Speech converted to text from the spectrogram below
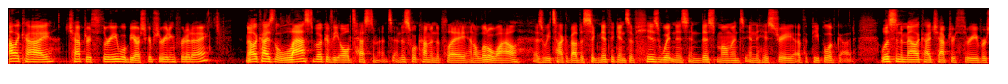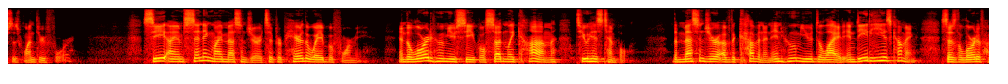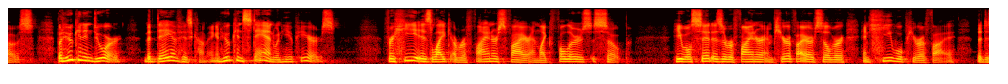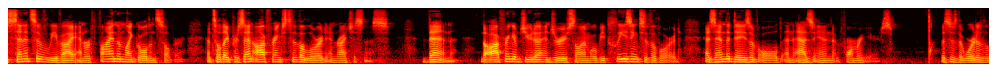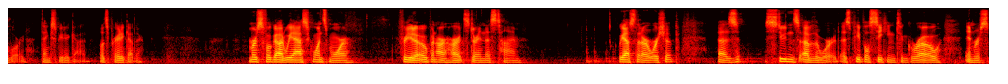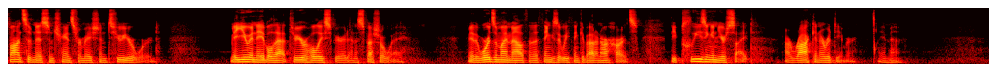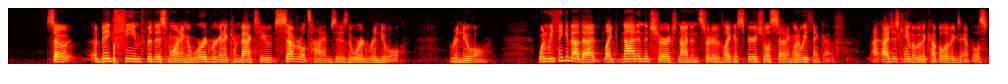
Malachi chapter 3 will be our scripture reading for today. Malachi is the last book of the Old Testament, and this will come into play in a little while as we talk about the significance of his witness in this moment in the history of the people of God. Listen to Malachi chapter 3, verses 1 through 4. See, I am sending my messenger to prepare the way before me, and the Lord whom you seek will suddenly come to his temple. The messenger of the covenant in whom you delight. Indeed, he is coming, says the Lord of hosts. But who can endure? the day of his coming, and who can stand when he appears? For he is like a refiner's fire and like fuller's soap. He will sit as a refiner and purifier of silver, and he will purify the descendants of Levi and refine them like gold and silver, until they present offerings to the Lord in righteousness. Then the offering of Judah and Jerusalem will be pleasing to the Lord, as in the days of old and as in former years. This is the word of the Lord. Thanks be to God. Let's pray together. Merciful God, we ask once more for you to open our hearts during this time. We ask that our worship as students of the word, as people seeking to grow in responsiveness and transformation to your word, may you enable that through your Holy Spirit in a special way. May the words of my mouth and the things that we think about in our hearts be pleasing in your sight, our rock and our redeemer. Amen. So, a big theme for this morning, a word we're going to come back to several times, is the word renewal. Renewal. When we think about that, like not in the church, not in sort of like a spiritual setting, what do we think of? I, I just came up with a couple of examples.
